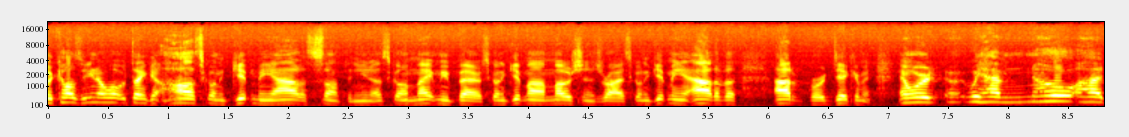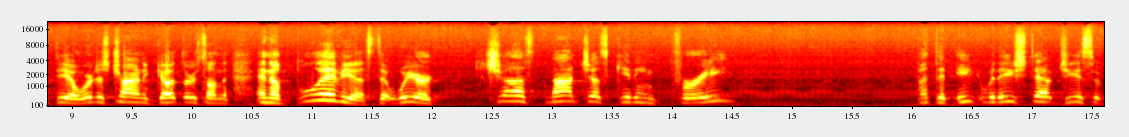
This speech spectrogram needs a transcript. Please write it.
because you know what we're thinking, oh, it's going to get me out of something. You know, it's going to make me better. It's going to get my emotions right. It's going to get me out of a out of a predicament. And we're we have no idea. We're just trying to go through something and oblivious that we are just not just getting free, but that each, with each step, Jesus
